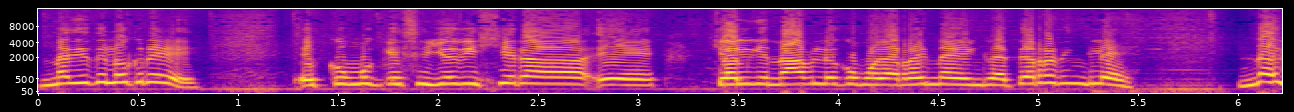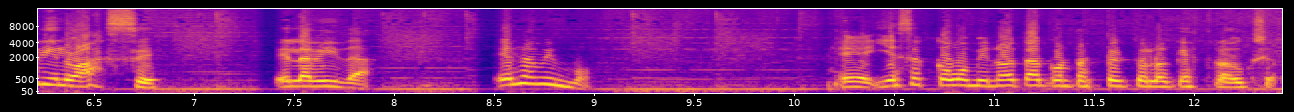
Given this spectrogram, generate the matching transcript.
nadie te lo cree. Es como que si yo dijera eh, que alguien hable como la reina de Inglaterra en inglés, nadie lo hace en la vida. Es lo mismo. Eh, y esa es como mi nota con respecto a lo que es traducción.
